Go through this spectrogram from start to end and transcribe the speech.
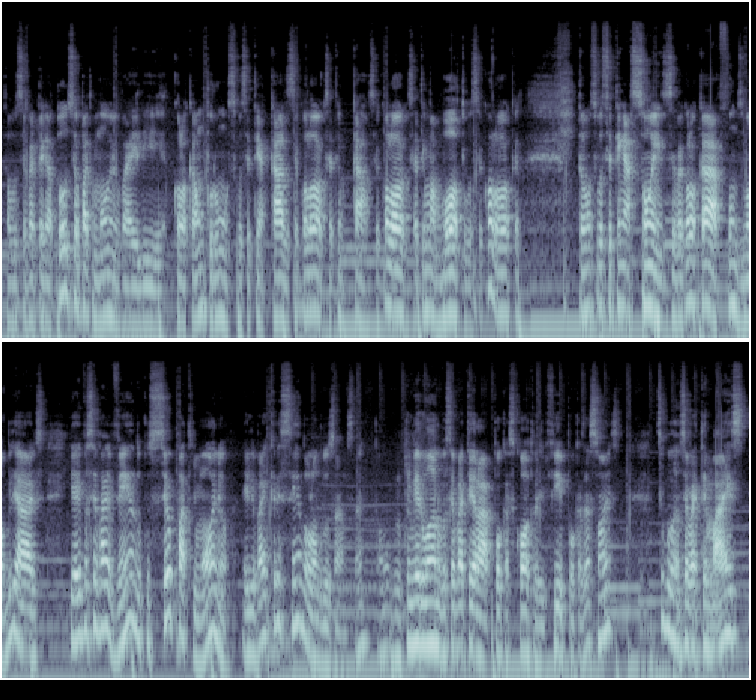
Então você vai pegar todo o seu patrimônio, vai ele colocar um por um. Se você tem a casa, você coloca. Se você tem um carro, você coloca. Se você tem uma moto, você coloca. Então, se você tem ações, você vai colocar fundos imobiliários. E aí você vai vendo que o seu patrimônio ele vai crescendo ao longo dos anos. Né? Então, no primeiro ano você vai ter lá poucas cotas de FII, poucas ações. No segundo ano você vai ter mais,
